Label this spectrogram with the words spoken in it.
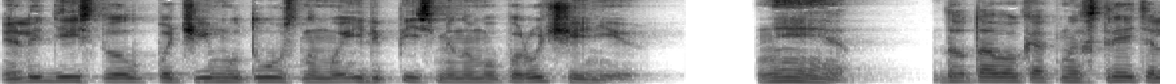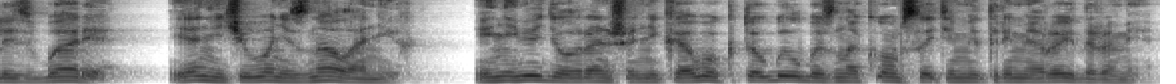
Или действовал по чьему-то устному или письменному поручению?» «Нет. До того, как мы встретились в баре, я ничего не знал о них и не видел раньше никого, кто был бы знаком с этими тремя рейдерами».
